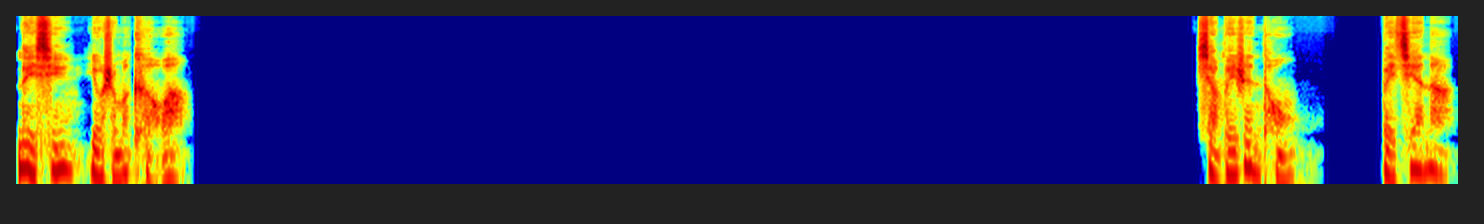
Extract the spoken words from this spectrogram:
内心有什么渴望？想被认同、被接纳。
